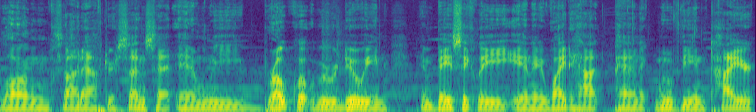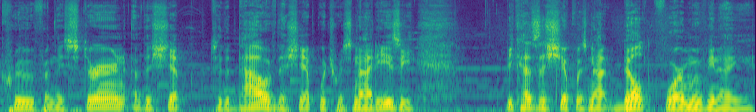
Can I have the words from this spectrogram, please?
long sought after sunset and we broke what we were doing and basically in a white hot panic moved the entire crew from the stern of the ship to the bow of the ship which was not easy because the ship was not built for moving a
